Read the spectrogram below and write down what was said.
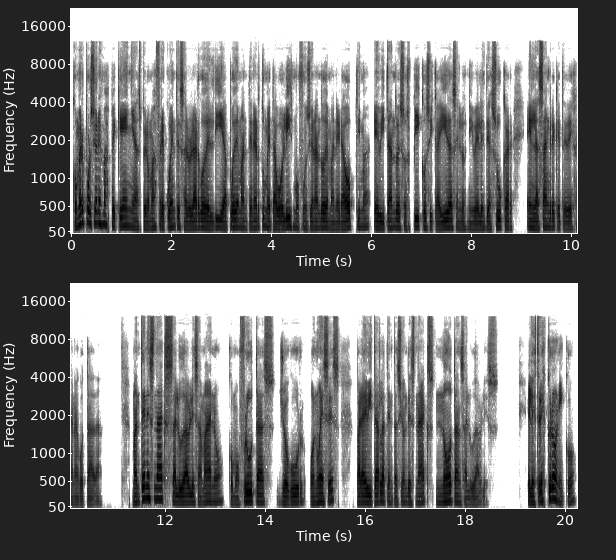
Comer porciones más pequeñas pero más frecuentes a lo largo del día puede mantener tu metabolismo funcionando de manera óptima, evitando esos picos y caídas en los niveles de azúcar en la sangre que te dejan agotada. Mantén snacks saludables a mano, como frutas, yogur o nueces, para evitar la tentación de snacks no tan saludables. El estrés crónico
